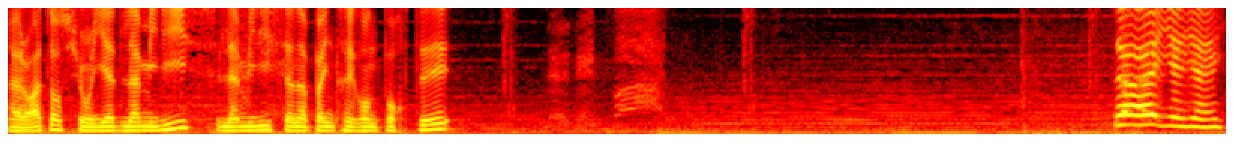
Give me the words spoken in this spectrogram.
Alors attention, il y a de la milice. La milice, ça n'a pas une très grande portée. Aïe aïe aïe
